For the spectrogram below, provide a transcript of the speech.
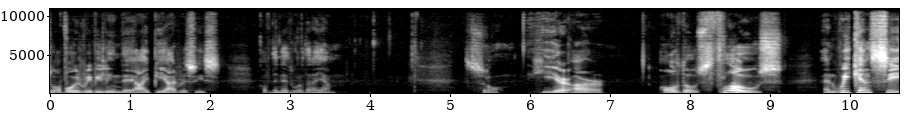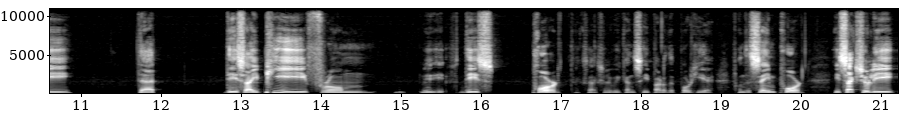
to avoid revealing the IP addresses of the network that I am. So here are all those flows and we can see that this IP from this port, actually we can see part of the port here, from the same port, is actually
